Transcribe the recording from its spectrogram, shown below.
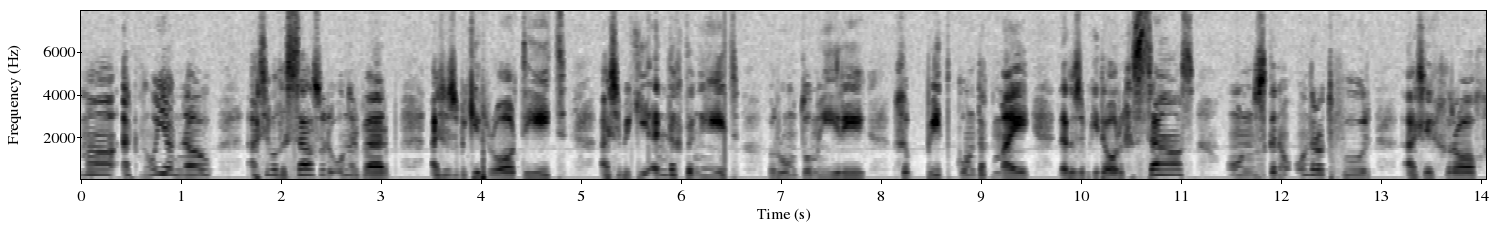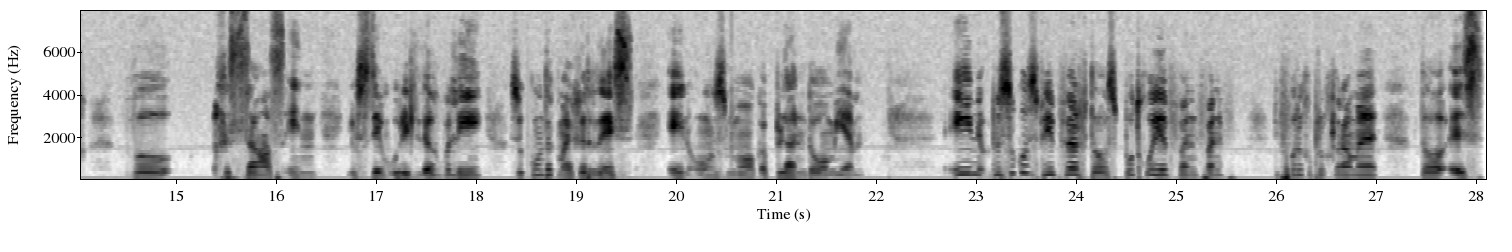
maar ek nooi jou nou, as jy wil gesels oor die onderwerp, as jy so bykie raad het, as jy bykie inlichting het, rondom hierdie gebied, kontak my, dat ons bykie daar gesels, ons kan een onderhoud voer, as jy graag wil gesels en jou stem oor die licht wil hee, so kontak my geris, en ons maak een plan daarmee. En besoek ons webwerf, daar is potgooie van, van die vorige programme, daar is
